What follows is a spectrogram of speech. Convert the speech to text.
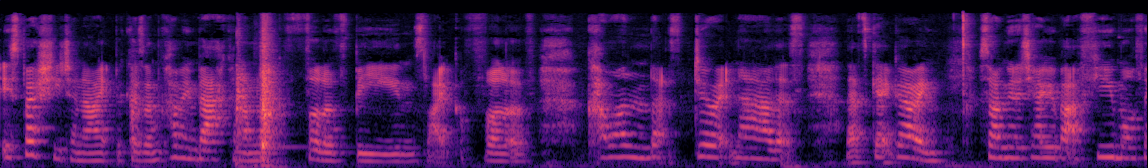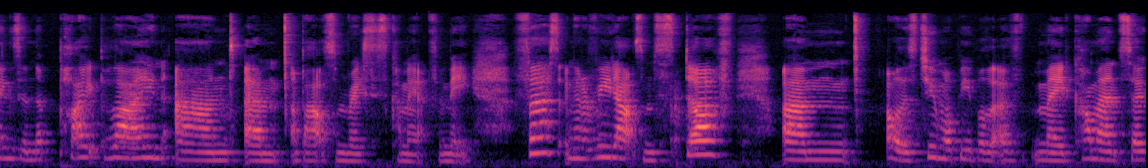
especially tonight because I'm coming back and I'm like full of beans, like full of, come on, let's do it now, let's let's get going. So I'm going to tell you about a few more things in the pipeline and um, about some races coming up for me. First, I'm going to read out some stuff. Um, oh there's two more people that have made comments so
